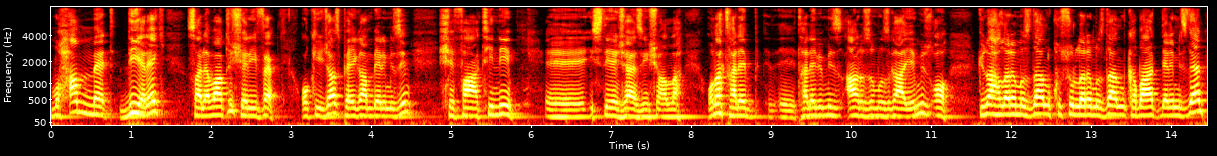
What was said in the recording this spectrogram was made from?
Muhammed diyerek salavat-ı şerife okuyacağız. Peygamberimizin şefaatini e, isteyeceğiz inşallah. Ona talep e, talebimiz, arzumuz, gayemiz o. Günahlarımızdan, kusurlarımızdan, kabahatlerimizden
